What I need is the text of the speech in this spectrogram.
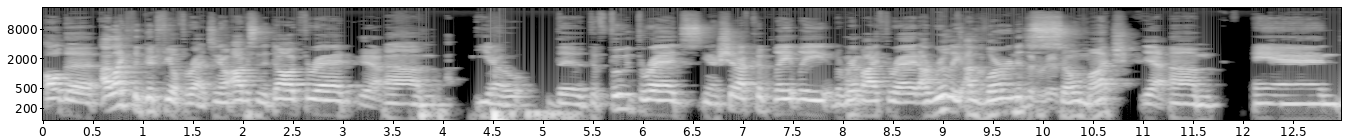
all the. I like the good feel threads. You know, obviously the dog thread. Yeah. Um, you know the the food threads. You know, shit I've cooked lately. The Uh-huh. ribeye thread. I really I learned so much. Yeah. Um, and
